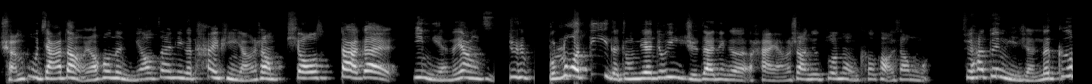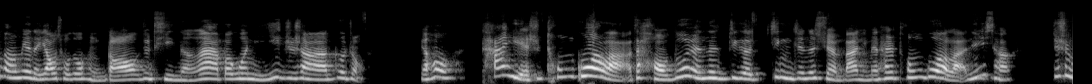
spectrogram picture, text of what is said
全部家当，然后呢，你要在那个太平洋上漂大概一年的样子，就是不落地的，中间就一直在那个海洋上就做那种科考项目，所以他对你人的各方面的要求都很高，就体能啊，包括你意志上啊，各种。然后他也是通过了，在好多人的这个竞争的选拔里面，他是通过了。你想，就是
